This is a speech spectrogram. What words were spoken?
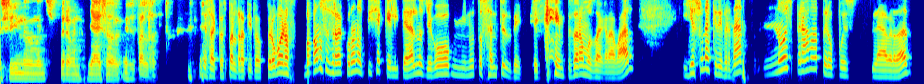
Sí, no manches, pero bueno, ya eso, eso es para el ratito. Exacto, es para el ratito. Pero bueno, vamos a cerrar con una noticia que literal nos llegó minutos antes de, de que empezáramos a grabar. Y es una que de verdad no esperaba, pero pues la verdad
